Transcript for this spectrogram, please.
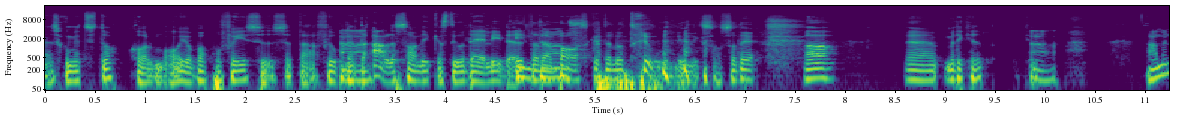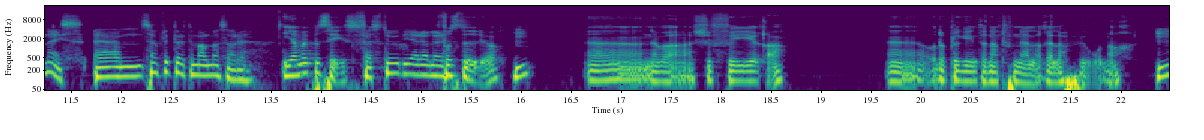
Eh, Så kom jag till Stockholm och jobbade på Fryshuset där fotboll Ah. inte alls har lika stor del i det. Inte utan där alls. basket är otrolig liksom. Så det, ja. Eh, Men det är kul. Det är kul. Ja. Ja. ja, men nice. Ehm, sen flyttade du till Malmö sa du? men precis. För studier eller? För studier. Mm. Eh, när jag var 24. Eh, och då pluggade jag internationella relationer. Mm.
